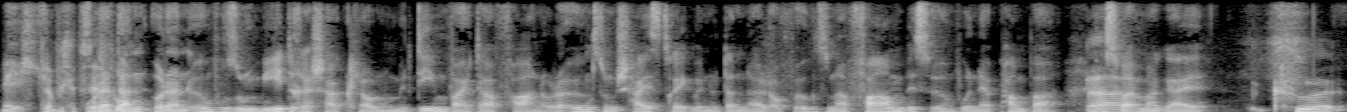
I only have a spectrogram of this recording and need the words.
Nee, ich glaube, ich habe Oder dann, oder dann irgendwo so einen Mähdrescher klauen und mit dem weiterfahren oder irgend so einen Scheißdreck, wenn du dann halt auf irgendeiner Farm bist, irgendwo in der Pampa. Das Ah. war immer geil. Cool.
